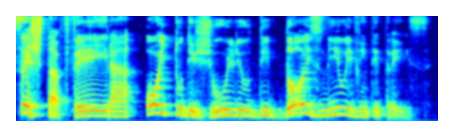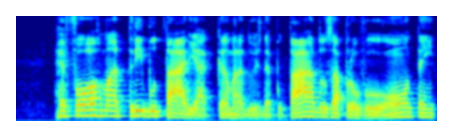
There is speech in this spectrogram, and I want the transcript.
Sexta-feira, 8 de julho de 2023. Reforma tributária. Câmara dos Deputados aprovou ontem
